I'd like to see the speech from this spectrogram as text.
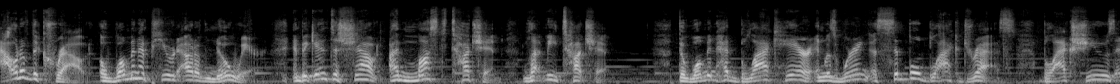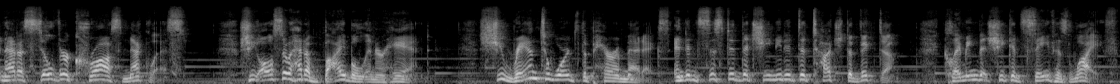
Out of the crowd, a woman appeared out of nowhere and began to shout, I must touch him, let me touch him. The woman had black hair and was wearing a simple black dress, black shoes, and had a silver cross necklace. She also had a Bible in her hand. She ran towards the paramedics and insisted that she needed to touch the victim, claiming that she could save his life.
